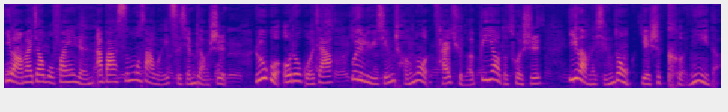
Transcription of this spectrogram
伊朗外交部发言人阿巴斯·穆萨维此前表示，如果欧洲国家为履行承诺采取了必要的措施，伊朗的行动也是可逆的。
